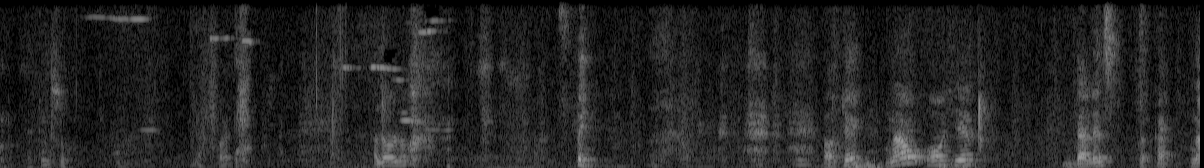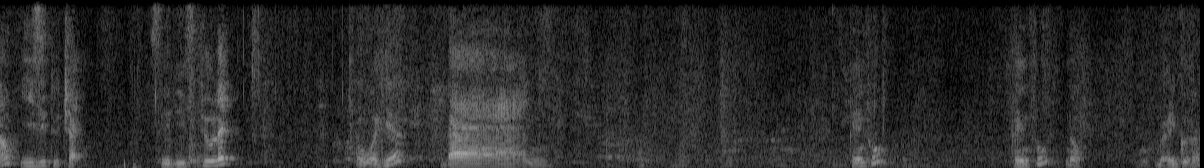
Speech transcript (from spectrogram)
I think so. Yeah, alright. Hello, hello. Stay. Okay, now all here balance perfect. Now easy to check. See these two legs? Over here, bend. Painful? Painful? No. Very good, huh?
